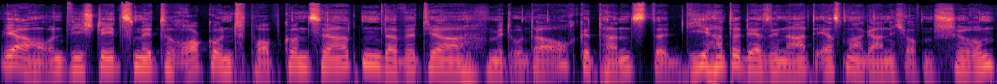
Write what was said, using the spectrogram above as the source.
Ja, und wie steht's mit Rock- und Popkonzerten? Da wird ja mitunter auch getanzt. Die hatte der Senat erstmal gar nicht auf dem Schirm.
